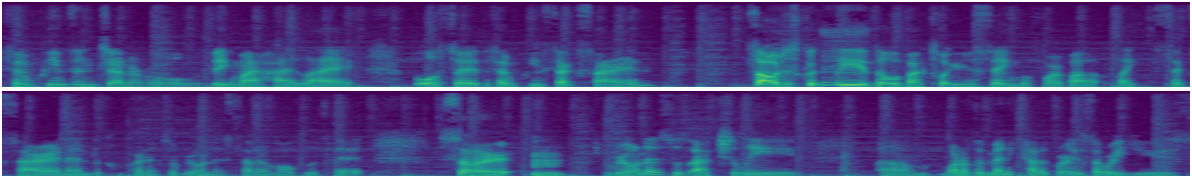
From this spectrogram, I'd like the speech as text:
Femme Queens in general being my highlight, but also the Femme Queen Sex Siren. So I'll just quickly mm. double back to what you were saying before about like Sex Siren and the components of realness that are involved with it. So realness was actually um, one of the many categories that were used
